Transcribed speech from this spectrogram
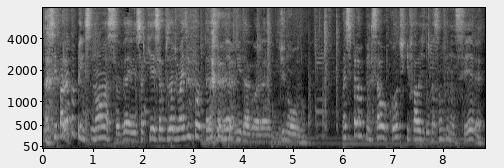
Mas se parar pra pensar, nossa, velho, isso aqui esse é o episódio mais importante da minha vida agora, de novo. Mas se parar pra pensar, o coach que fala de educação financeira,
